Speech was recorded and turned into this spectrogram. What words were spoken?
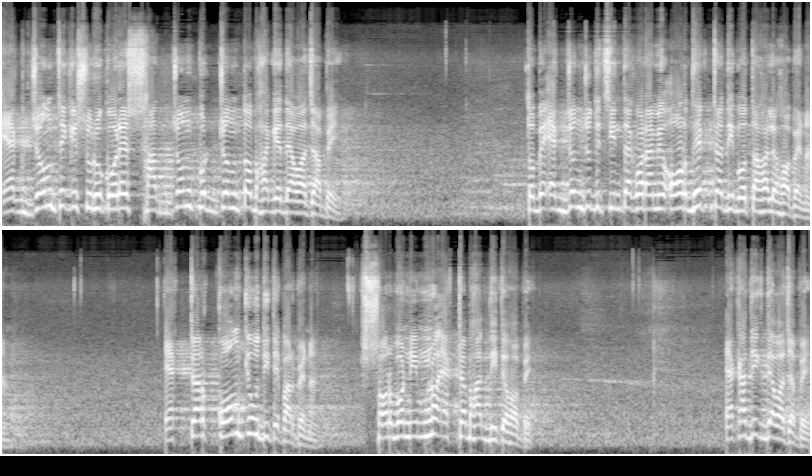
একজন থেকে শুরু করে সাতজন পর্যন্ত ভাগে দেওয়া যাবে। তবে একজন যদি চিন্তা করে আমি অর্ধেকটা দিব, তাহলে হবে না। একটার কম কেউ দিতে পারবে না। সর্বনিম্ন একটা ভাগ দিতে হবে। একাধিক দেওয়া যাবে।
